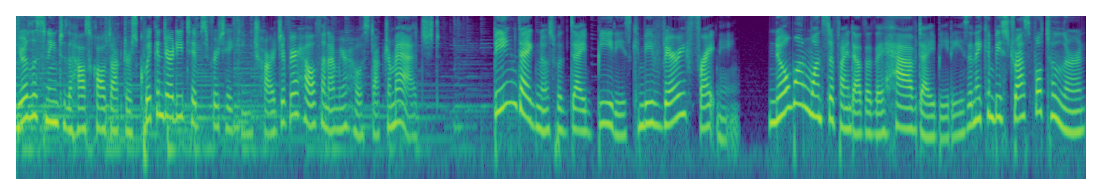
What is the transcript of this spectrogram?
you're listening to the House Call Doctor's quick and dirty tips for taking charge of your health, and I'm your host, Dr. Majd. Being diagnosed with diabetes can be very frightening. No one wants to find out that they have diabetes, and it can be stressful to learn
